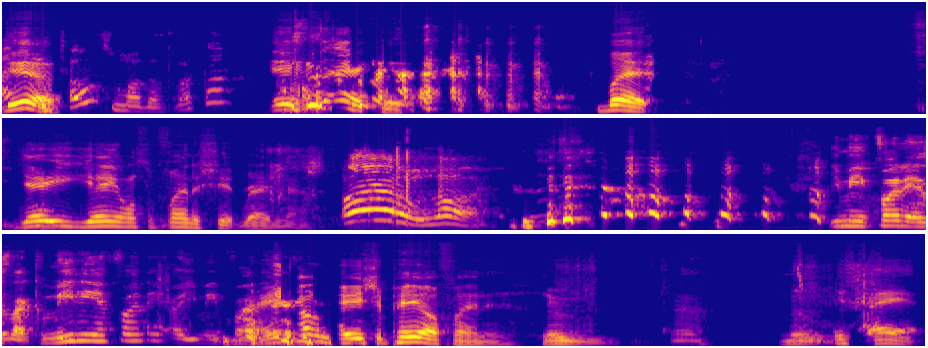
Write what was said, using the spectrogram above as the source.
I yeah, toast, motherfucker. exactly. but yay, yay on some funny shit right now. Oh Lord. You mean funny as like comedian funny, or you mean I funny? ain't talking Dave Chappelle funny. No, Uh, no, It's bad.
